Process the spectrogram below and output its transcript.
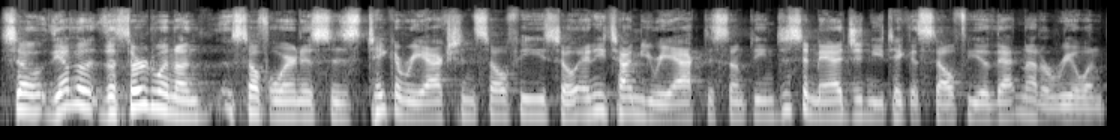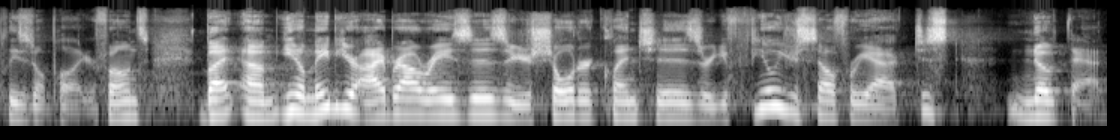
So the other, the third one on self-awareness is take a reaction selfie. So anytime you react to something, just imagine you take a selfie of that. Not a real one. Please don't pull out your phones. But um, you know, maybe your eyebrow raises or your shoulder clenches or you feel yourself react. Just note that.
